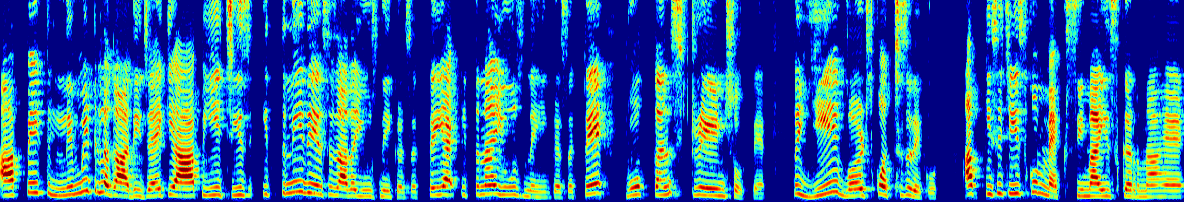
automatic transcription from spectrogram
आप पे एक लिमिट लगा दी जाए कि आप ये चीज़ इतनी देर से ज़्यादा यूज़ नहीं कर सकते या इतना यूज़ नहीं कर सकते, वो कंस्ट्रेंट्स होते हैं। तो ये वर्ड्स को अच्छे से देखो। आप किसी चीज़ को मैक्सिमाइज करना है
